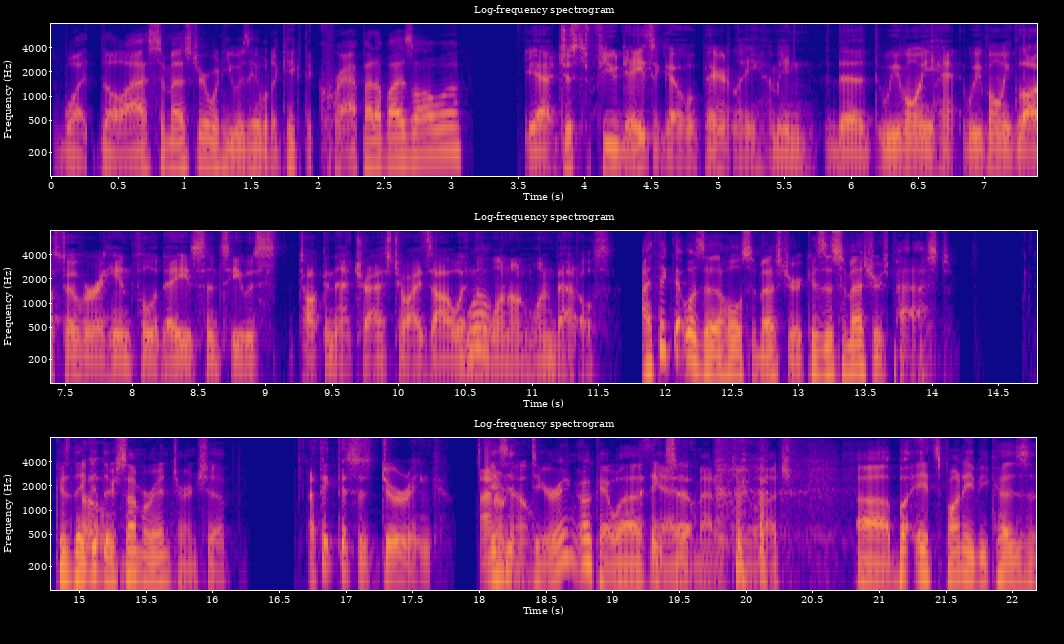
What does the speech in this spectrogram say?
what the last semester when he was able to kick the crap out of Aizawa. Yeah, just a few days ago, apparently. I mean, the we've only ha- we've only glossed over a handful of days since he was talking that trash to Aizawa in the one-on-one battles. I think that was a whole semester because the semester's passed because they Oh. did their summer internship. I think this is during. I is don't know. it during? Okay, well, I think yeah, so. it didn't matter too much. uh, but it's funny because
